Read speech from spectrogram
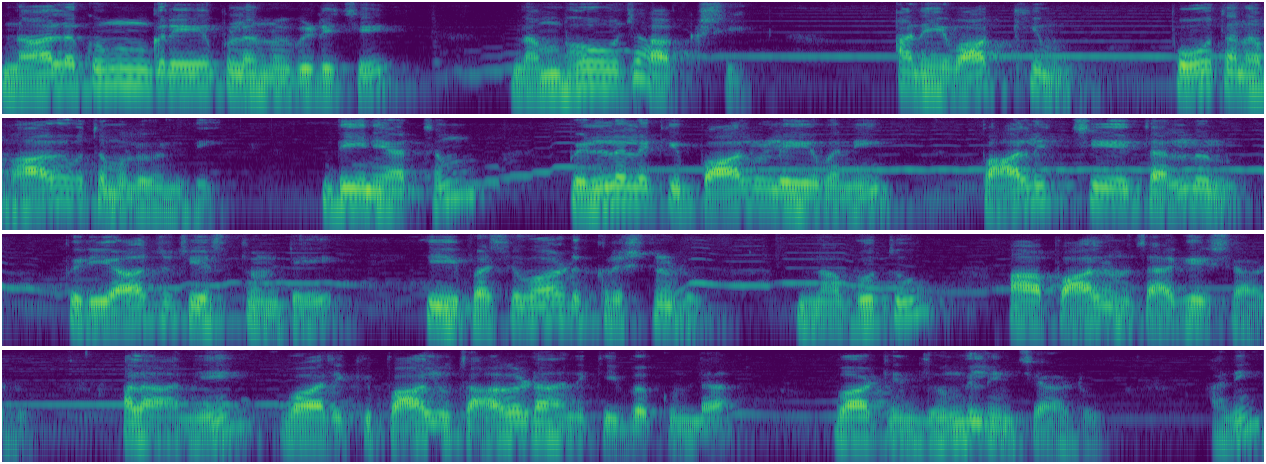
నాలకుంగ్రేపులను విడిచి నంభోజాక్షి అనే వాక్యం పోతన భాగవతములోనిది దీని అర్థం పిల్లలకి పాలు లేవని పాలిచ్చే తల్లులు ఫిర్యాదు చేస్తుంటే ఈ పసివాడు కృష్ణుడు నవ్వుతూ ఆ పాలను తాగేశాడు. అలానే వారికి పాలు తాగడానికి ఇవ్వకుండా వాటిని దొంగిలించాడు అని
